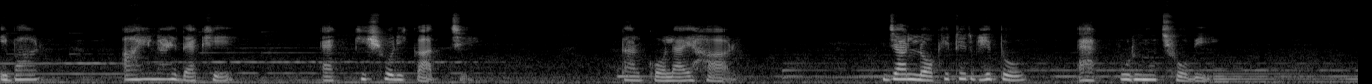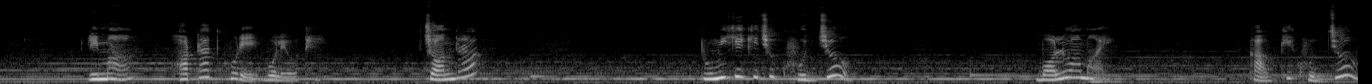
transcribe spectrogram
এবার আয়নায় দেখে এক কিশোরী কাঁদছে। তার গলায় হার। যার লকেটের ভেতর এক পুরনো ছবি। রিমা হঠাৎ করে বলে ওঠে, চন্দ্রা, তুমি কি কিছু খুঁজছো? বলো আমায়, কাউকে খুঁজছো?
